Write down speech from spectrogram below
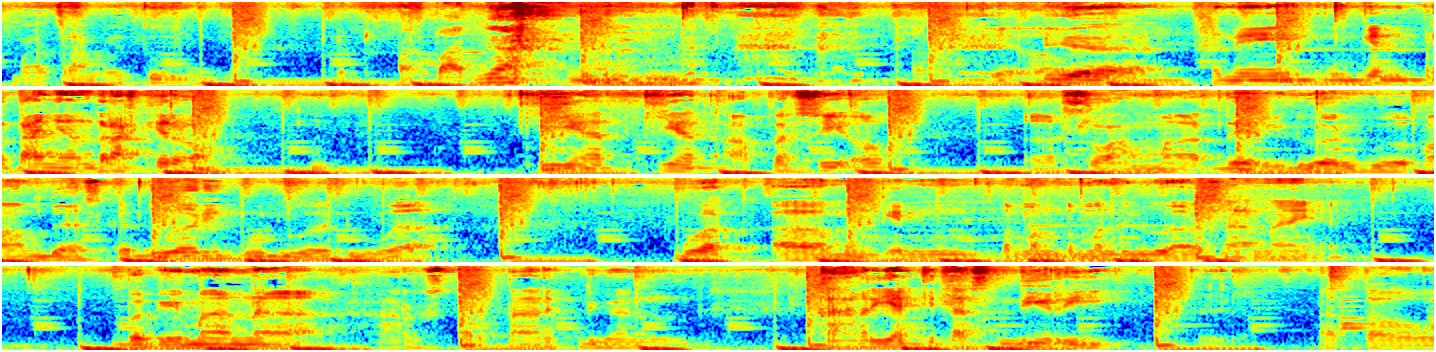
semacam itu ke depannya Oke, Om. Iya. Ini mungkin pertanyaan terakhir Om. Kiat-kiat apa sih Om eh, selama dari 2018 ke 2022 buat eh, mungkin teman-teman di luar sana ya. Bagaimana harus tertarik dengan karya kita sendiri? Atau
